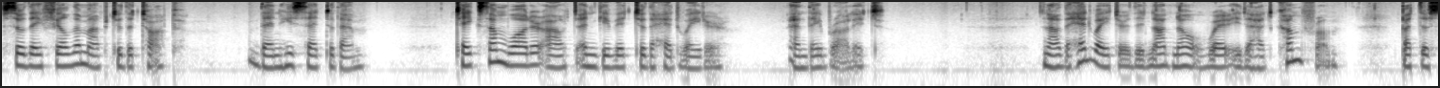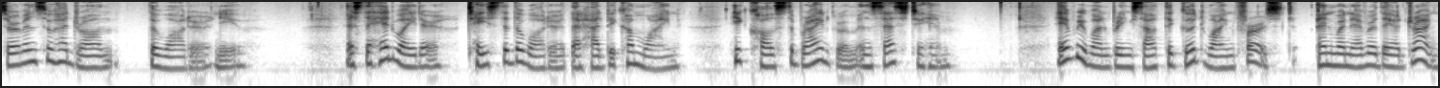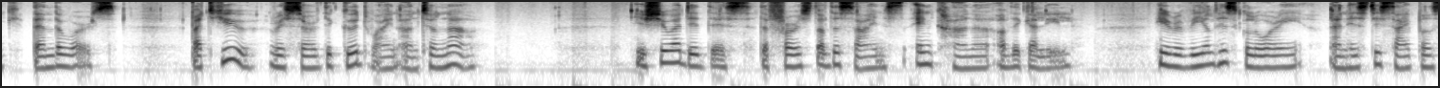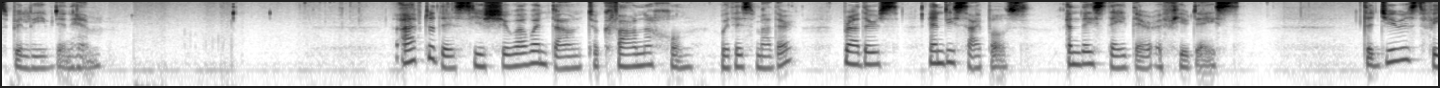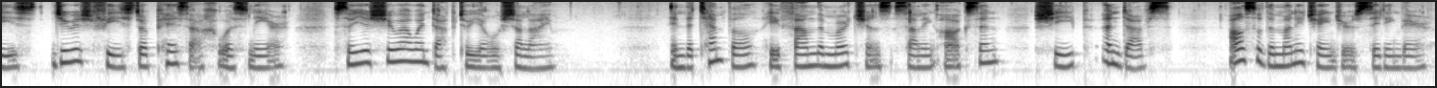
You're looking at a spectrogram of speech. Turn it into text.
So they filled them up to the top. Then he said to them, Take some water out and give it to the head waiter. And they brought it. Now the head waiter did not know where it had come from, but the servants who had drawn the water knew. As the head waiter tasted the water that had become wine, he calls the bridegroom and says to him, Everyone brings out the good wine first, and whenever they are drunk, then the worse. But you reserve the good wine until now. Yeshua did this, the first of the signs, in Cana of the Galilee. He revealed his glory, and his disciples believed in him. After this, Yeshua went down to Kfar-Nachum with his mother, brothers, and disciples, and they stayed there a few days. The Jewish feast, Jewish feast of Pesach was near, so Yeshua went up to Jerusalem. In the temple, he found the merchants selling oxen, sheep, and doves, also the money changers sitting there.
